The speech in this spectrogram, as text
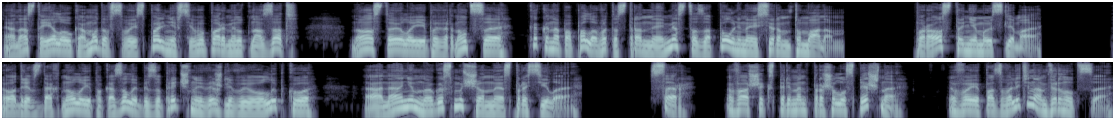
Она стояла у комода в своей спальне всего пару минут назад, но стоило ей повернуться, как она попала в это странное место, заполненное серым туманом. Просто немыслимо. Одри вздохнула и показала безупречную вежливую улыбку, она немного смущённая спросила. «Сэр, ваш эксперимент прошёл успешно? Вы позволите нам вернуться?»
